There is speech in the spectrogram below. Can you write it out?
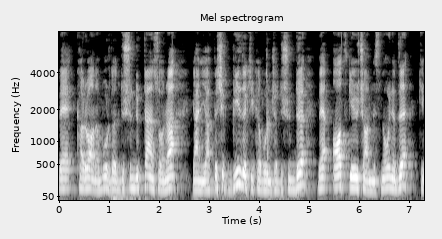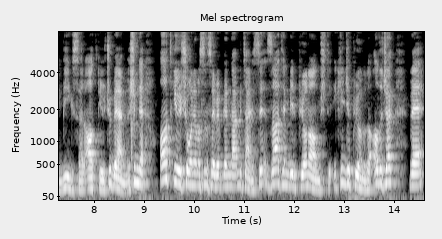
ve Caruana burada düşündükten sonra yani yaklaşık bir dakika boyunca düşündü ve at G3 hamlesini oynadı ki bilgisayar at G3'ü beğenmiyor. Şimdi at G3'ü oynamasının sebeplerinden bir tanesi zaten bir piyon almıştı. İkinci piyonu da alacak ve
